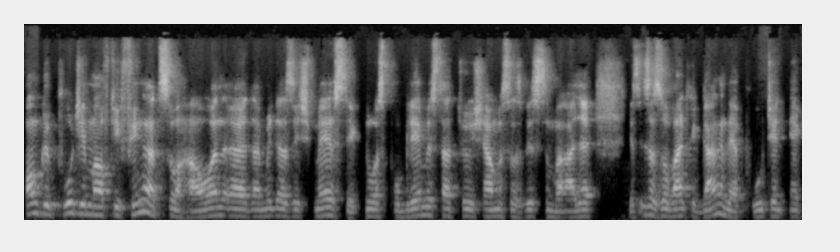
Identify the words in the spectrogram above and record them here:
Onkel Putin mal auf die Finger zu hauen, äh, damit er sich mäßigt. Nur das Problem ist natürlich, haben es, das wissen wir alle, jetzt ist er so weit gegangen, der Putin, er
